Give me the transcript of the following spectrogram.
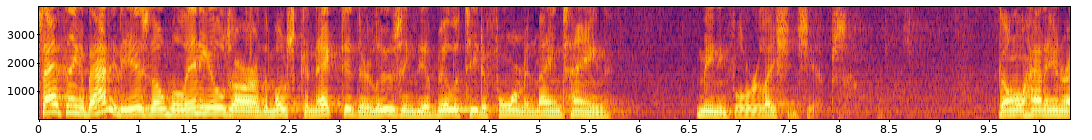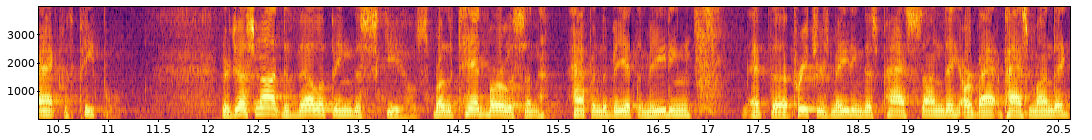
Sad thing about it is, though millennials are the most connected, they're losing the ability to form and maintain meaningful relationships. Don't know how to interact with people. They're just not developing the skills. Brother Ted Burleson happened to be at the meeting, at the preacher's meeting this past Sunday, or past Monday.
